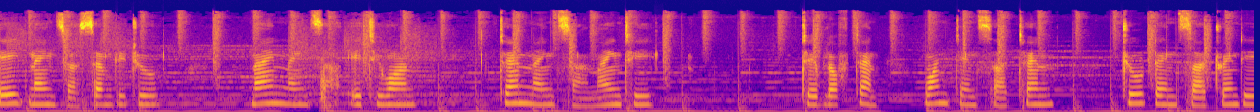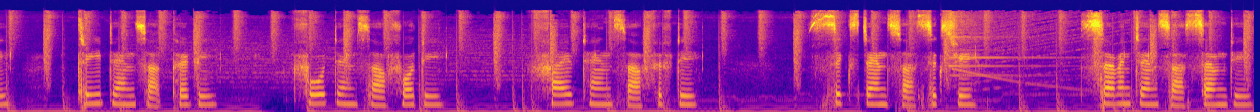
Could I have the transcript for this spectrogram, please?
8 nines are 72, 9 nines are 81, 10 nines are 90. Table of 10. 1 tens are 10, 2 tens are 20, 3 tens are 30, 4 tens are 40, 5 tens are 50. 6 tens are 60, 7 tens are 70,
